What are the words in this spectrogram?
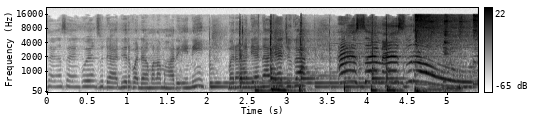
sayang-sayangku yang sudah hadir pada malam hari ini. Barengan Diana Arya juga SMS Bro.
